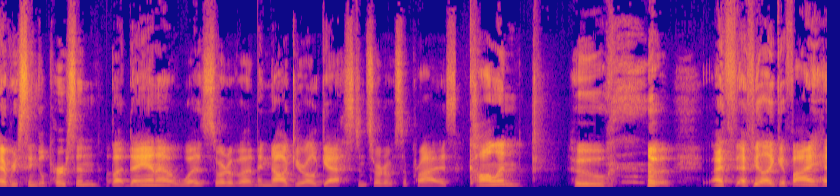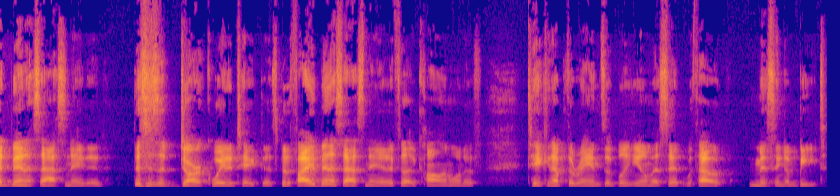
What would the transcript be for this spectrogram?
every single person, but Diana was sort of an inaugural guest and sort of a surprise. Colin, who I, th- I feel like if I had been assassinated, this is a dark way to take this, but if I had been assassinated, I feel like Colin would have taken up the reins of Blinking You'll Miss It without missing a beat.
